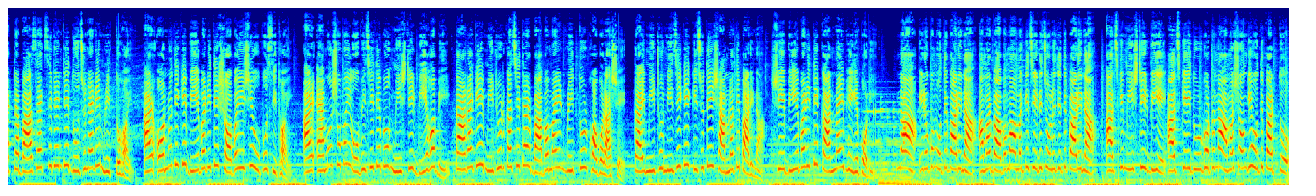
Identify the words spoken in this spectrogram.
একটা বাস অ্যাক্সিডেন্টে দুজনেরই মৃত্যু হয়। আর অন্যদিকে বিয়ে বাড়িতে সবাই এসে উপস্থিত হয়। আর এমন সময় অভিজিৎ এবং মিষ্টির বিয়ে হবে, তার আগে মিঠুর কাছে তার বাবা মায়ের মৃত্যুর খবর আসে। তাই মিঠু নিজেকে কিছুতেই সামলাতে পারে না। সে বিয়ে বাড়িতে কান্নায় ভেঙে পড়ে। না, এরকম হতে পারে না। আমার বাবা মা আমাকে ছেড়ে চলে যেতে পারে না। আজকে মিষ্টির বিয়ে, আজকে এই দুর্ঘটনা আমার সঙ্গে হতে পারত।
